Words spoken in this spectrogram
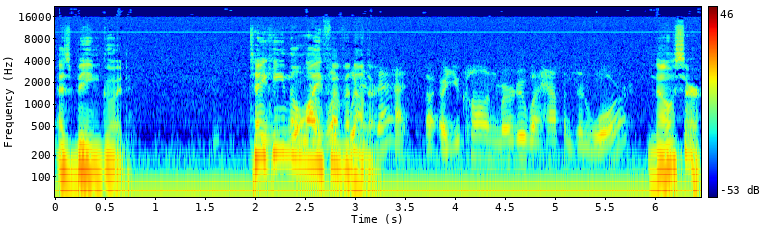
as being good? Taking In the war, life what- of what is another. Are you calling murder what happens in war? No, sir.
